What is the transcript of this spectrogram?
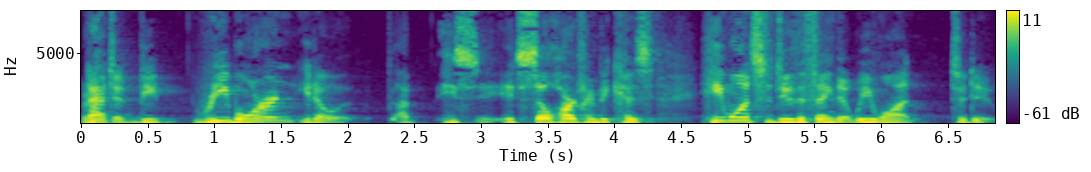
would I have to be reborn? You know, he's, it's so hard for him because he wants to do the thing that we want to do.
